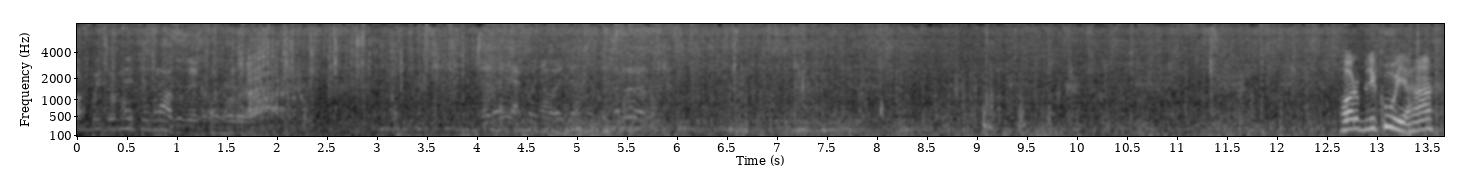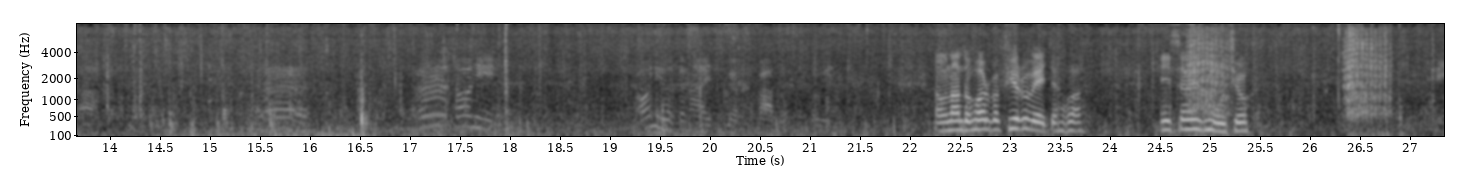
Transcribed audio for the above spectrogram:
От дурниці зразу вибрав з голови. Тебе як коня витягнути? Горб лікує, га? Рррр, Соні. Соні починають себе показувати, що він. А вона до горба фіру витягла. І це не змучив. Він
